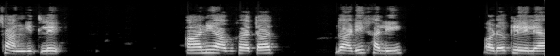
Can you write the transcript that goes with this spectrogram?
सांगितले आणि अपघातात गाडीखाली अडकलेल्या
